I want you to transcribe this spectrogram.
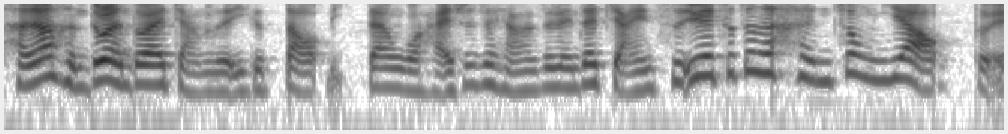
好像很多人都在讲的一个道理，但我还是在想在这边再讲一次，因为这真的很重要。对，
